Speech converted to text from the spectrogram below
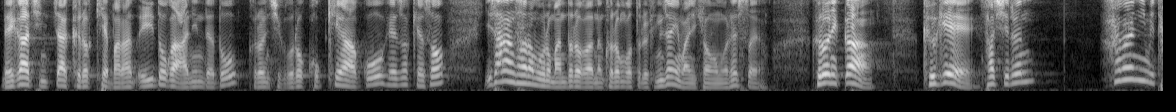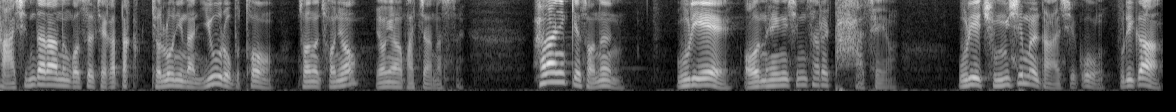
내가 진짜 그렇게 말한 의도가 아닌데도 그런 식으로 곡해하고 해석해서 이상한 사람으로 만들어가는 그런 것들을 굉장히 많이 경험을 했어요. 그러니까 그게 사실은 하나님이 다 아신다라는 것을 제가 딱 결론이 난 이후로부터 저는 전혀 영향을 받지 않았어요. 하나님께서는 우리의 언행 심사를 다 아세요. 우리의 중심을 다 아시고 우리가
